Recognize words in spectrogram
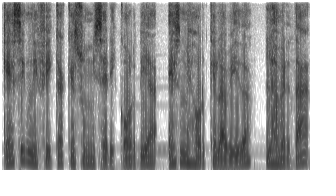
¿Qué significa que su misericordia es mejor que la vida? La verdad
